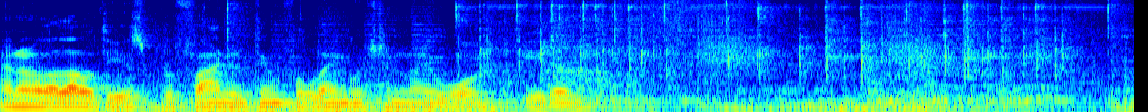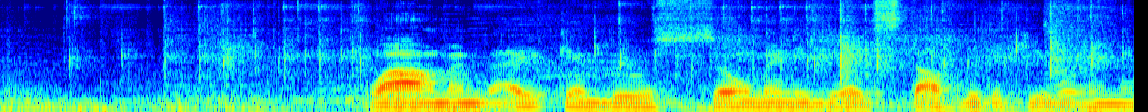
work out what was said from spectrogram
I'm not allowed to use profanity in full language in my work either. Wow, man, I can do so many great stuff with the keyboard, you know.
